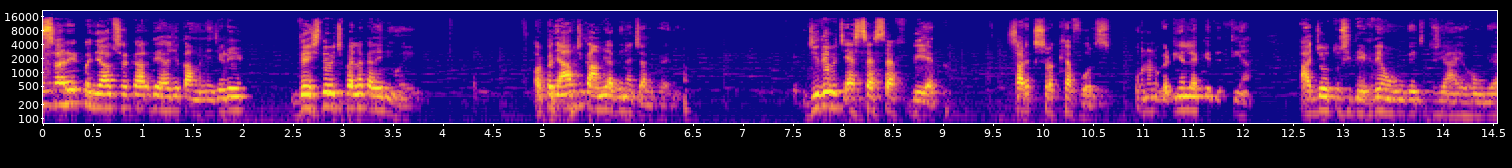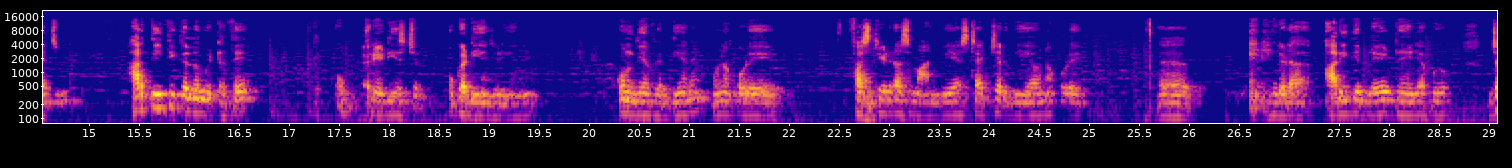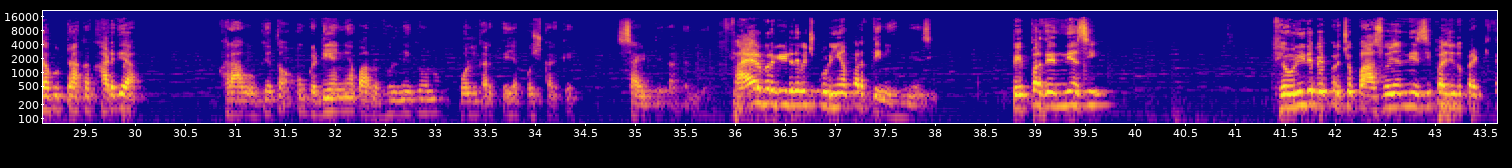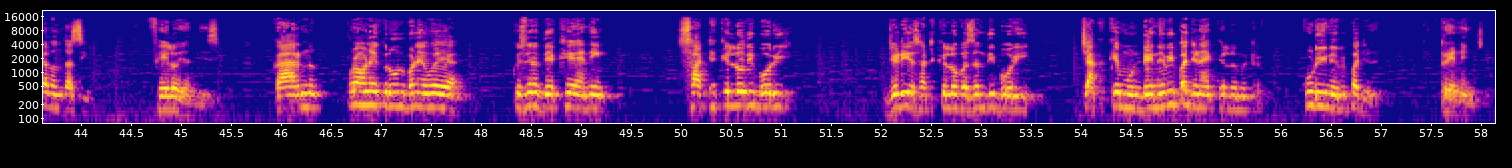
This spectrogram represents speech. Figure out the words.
ਬਹੁਤ ਸਾਰੇ ਪੰਜਾਬ ਸਰਕਾਰ ਦੇ ਇਹੋ ਜਿਹੇ ਕੰਮ ਨੇ ਜਿਹੜੇ ਦੇਸ਼ ਦੇ ਵਿੱਚ ਪਹਿਲਾਂ ਕਦੇ ਨਹੀਂ ਹੋਏ। ਔਰ ਪੰਜਾਬ 'ਚ ਕਾਮਯਾਬੀ ਨਾਲ ਚੱਲ ਰਹੇ ਨੇ। ਜਿਹਦੇ ਵਿੱਚ ਐਸਐਸਐਫ ਵੀ ਹੈ ਸੜਕ ਸੁਰੱਖਿਆ ਫੋਰਸ ਉਹਨਾਂ ਨੂੰ ਗੱਡੀਆਂ ਲੈ ਕੇ ਦਿੱਤੀਆਂ। ਅੱਜ ਉਹ ਤੁਸੀਂ ਦੇਖਦੇ ਹੋਵੋਗੇ, ਜੇ ਤੁਸੀਂ ਆਏ ਹੋਵੋਗੇ ਅੱਜ ਵੀ, ਹਰ 30 ਕਿਲੋਮੀਟਰ ਤੇ ਉਹ ਰੇਡੀਅਸ 'ਚ ਉਹ ਗੱਡੀਆਂ ਜਿਹੜੀਆਂ ਨੇ, ਘੁੰਮਦੀਆਂ ਫਿਰਦੀਆਂ ਨੇ। ਉਹਨਾਂ ਕੋਲੇ ਫਸਟ ਏਡ ਦਾ ਸਮਾਨ ਵੀ ਹੈ ਸਟ੍ਰੈਚਰ ਵੀ ਹੈ, ਉਹਨਾਂ ਕੋਲੇ ਜਿਹੜਾ ਆਰੀ ਦੇ ਬਲੇਡ ਨੇ ਜਾਂ ਕੋਈ ਜਾਂ ਕੋਈ ਟਰੱਕ ਖੜ ਗਿਆ, ਖਰਾਬ ਹੋ ਗਿਆ ਤਾਂ ਉਹ ਗੱਡੀਆਂ ਇੰਨੀਆਂ ਪਾਵਰਫੁਲ ਨਹੀਂ ਕਿ ਉਹਨੂੰ ਪੁੱਲ ਕਰਕੇ ਜਾਂ ਪੁਸ਼ ਕਰਕੇ ਸਾਈਡ ਤੇ ਕਰ ਦਿੰਦੇ ਫਾਇਰ ਬ੍ਰਿਗੇਡ ਦੇ ਵਿੱਚ ਕੁੜੀਆਂ ਭਰਤੀ ਨਹੀਂ ਹੁੰਦੀਆਂ ਸੀ। ਪੇਪਰ ਦੇ ਦਿੰਦੀਆਂ ਸੀ। ਥਿਉਰੀ ਦੇ ਪੇਪਰ ਚੋਂ ਪਾਸ ਹੋ ਜਾਂਦੀਆਂ ਸੀ, ਪਰ ਜਦੋਂ ਪ੍ਰੈਕਟੀਕਲ ਹੁੰਦਾ ਸੀ ਫੇਲ ਹੋ ਜਾਂਦੀ ਸੀ। ਕਾਰਨ ਪੁਰਾਣੇ ਕਾਨੂੰਨ ਬਣੇ ਹੋਏ ਆ। ਕਿਸੇ ਨੇ ਦੇਖੇ ਹੈ ਨਹੀਂ। 60 ਕਿਲੋ ਦੀ ਬੋਰੀ, ਜਿਹੜੀ ਹੈ 60 ਕਿਲੋ ਵਜ਼ਨ ਦੀ ਬੋਰੀ, ਚੱਕ ਕੇ ਮੁੰਡੇ ਨੇ ਵੀ ਭੱਜਣਾ 1 ਕਿਲੋਮੀਟਰ, ਕੁੜੀ ਨੇ ਵੀ ਭੱਜਣਾ। ਟ੍ਰੇਨਿੰਗ 'ਚ।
